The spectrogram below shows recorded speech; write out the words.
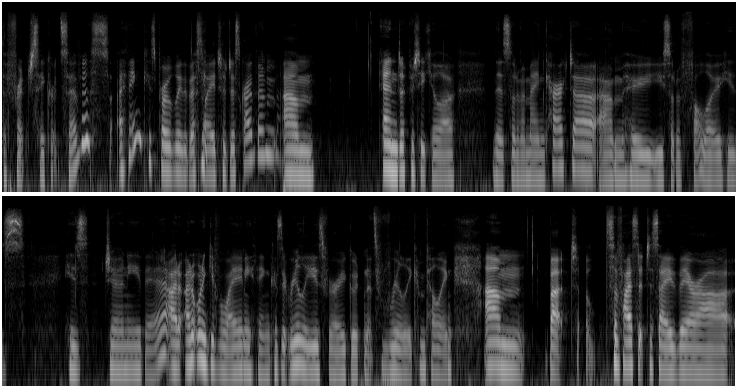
the French Secret Service. I think is probably the best yep. way to describe them. Um, and a particular, there's sort of a main character um, who you sort of follow his his journey there. I, I don't want to give away anything because it really is very good and it's really compelling. Um, but suffice it to say, there are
